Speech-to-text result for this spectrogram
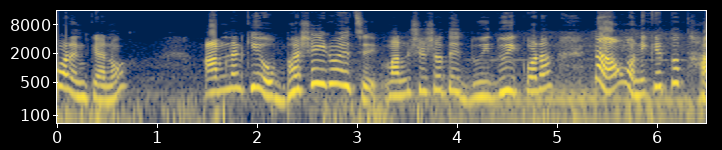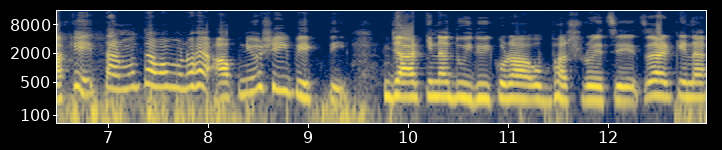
করেন কেন? আপনার কি অভ্যাসেই রয়েছে মানুষের সাথে দুই দুই করা? না অনেকের তো থাকে, তার মধ্যে আমার মনে হয় আপনিও সেই ব্যক্তি। যার কিনা দুই দুই করা অভ্যাস রয়েছে, যার কিনা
